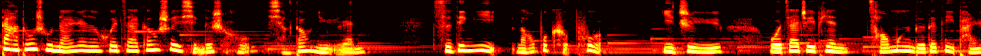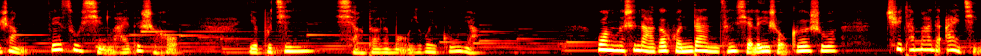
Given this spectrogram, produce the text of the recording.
大多数男人会在刚睡醒的时候想到女人，此定义牢不可破，以至于我在这片曹孟德的地盘上飞速醒来的时候，也不禁想到了某一位姑娘。忘了是哪个混蛋曾写了一首歌，说：“去他妈的爱情，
